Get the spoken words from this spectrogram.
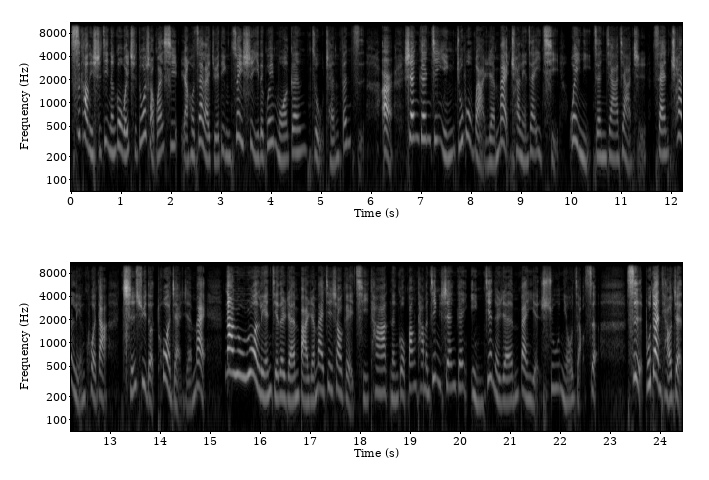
思考你实际能够维持多少关系，然后再来决定最适宜的规模跟组成分子。二深耕经营，逐步把人脉串联在一起，为你增加价值。三串联扩大，持续的拓展人脉。纳入弱连接的人，把人脉介绍给其他能够帮他们晋升跟引荐的人，扮演枢纽角色。四、不断调整，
